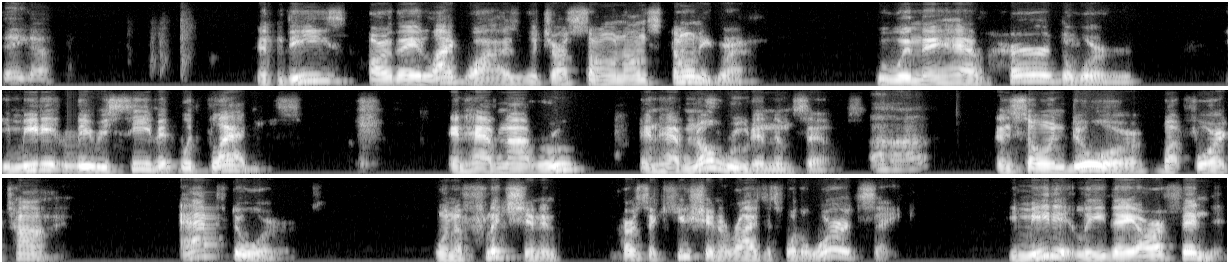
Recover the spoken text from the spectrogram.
There you go. And these are they likewise which are sown on stony ground, who when they have heard the word, immediately receive it with gladness, and have not root and have no root in themselves. Uh-huh and so endure but for a time. Afterwards, when affliction and persecution arises for the word's sake, immediately they are offended.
